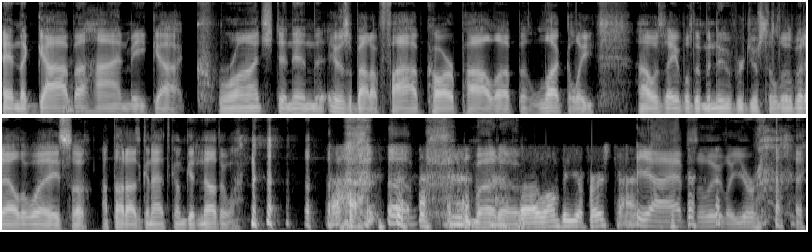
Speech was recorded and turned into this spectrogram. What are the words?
and the guy behind me got crunched, and then it was about a five car pileup, but luckily I was able to maneuver just a little bit out of the way, so I thought I was going to have to come get another one. but uh, well, it won't be your first time. yeah, absolutely. You're right.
